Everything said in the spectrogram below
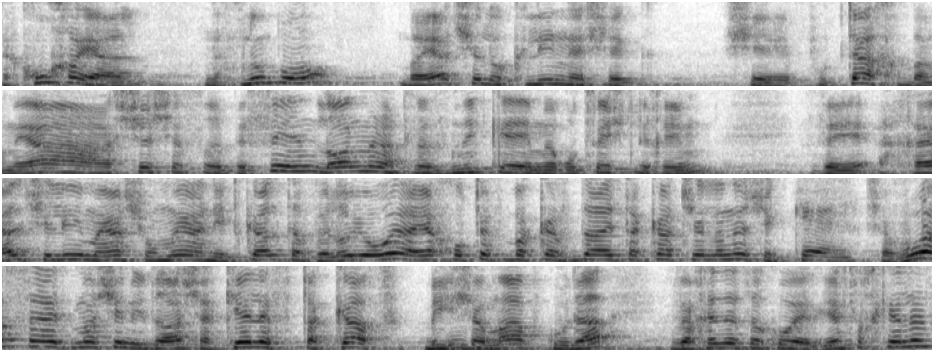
לקחו חייל, נתנו בו ביד שלו כלי נשק שפותח במאה ה-16 בסין, לא על מנת להזניק אה, מרוצי שליחים, והחייל שלי, אם היה שומע, נתקלת ולא יורה, היה חוטף בקסדה את הכת של הנשק. כן. עכשיו, הוא עשה את מה שנדרש, הכלב תקף בהישמע הפקודה, ואחרי זה אתה כואב. יש לך כלב?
